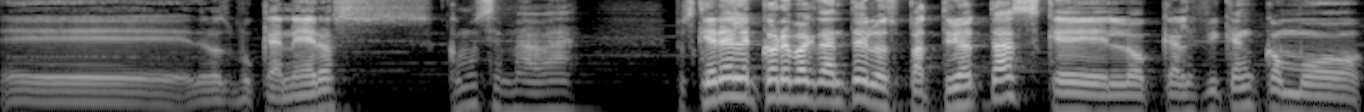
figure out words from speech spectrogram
eh, de los bucaneros. ¿Cómo se llamaba? Pues que era el de antes de los Patriotas, que lo califican como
